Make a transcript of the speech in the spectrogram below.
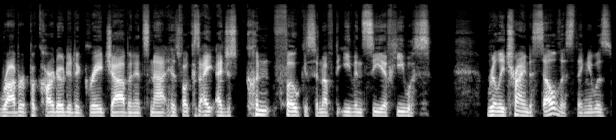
Robert Picardo did a great job and it's not his fault because I, I just couldn't focus enough to even see if he was really trying to sell this thing. It was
